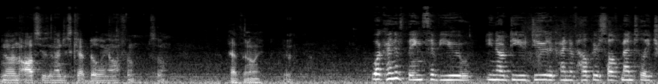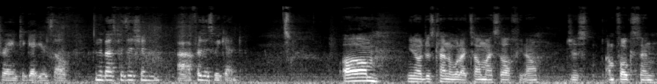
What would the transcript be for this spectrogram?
you know, in the off season, I just kept building off them. So definitely. Yeah. What kind of things have you, you know, do you do to kind of help yourself mentally train to get yourself in the best position uh, for this weekend? Um, you know, just kind of what I tell myself, you know, just I'm focusing,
